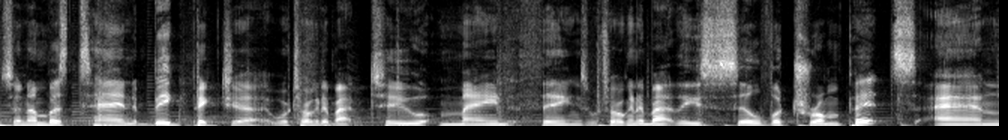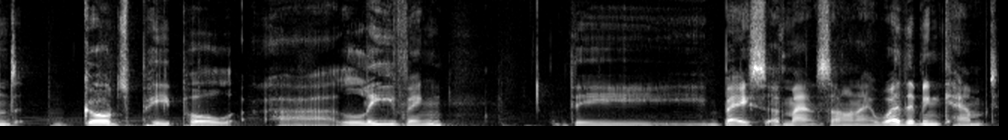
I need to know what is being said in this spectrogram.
So, Numbers 10, big picture, we're talking about two main things. We're talking about these silver trumpets and God's people uh, leaving the base of Mount Sinai, where they've been camped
